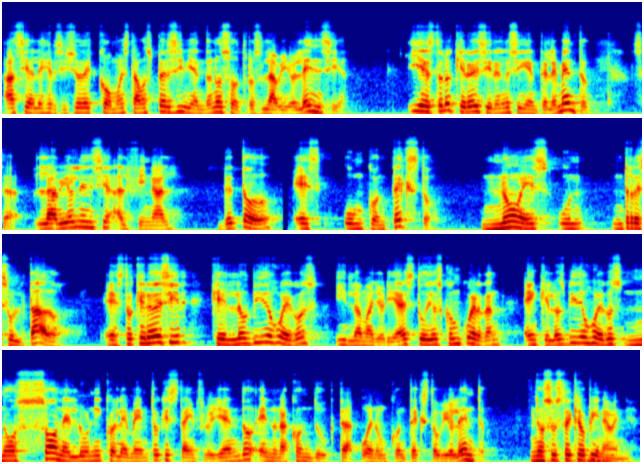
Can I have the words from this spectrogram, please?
hacia el ejercicio de cómo estamos percibiendo nosotros la violencia. Y esto lo quiero decir en el siguiente elemento. O sea, la violencia al final de todo es un contexto, no es un resultado. Esto quiero decir que los videojuegos, y la mayoría de estudios concuerdan, en que los videojuegos no son el único elemento que está influyendo en una conducta o en un contexto violento. No sé usted qué opina, Mendia.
